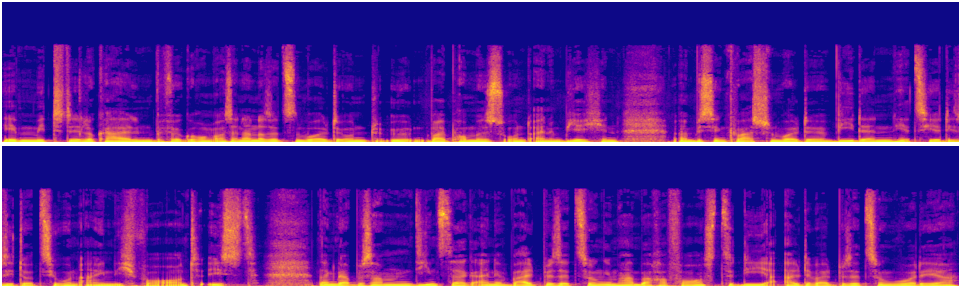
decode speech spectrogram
eben mit der lokalen Bevölkerung auseinandersetzen wollte und äh, bei Pommes und einem Bierchen ein bisschen quatschen wollte, wie denn jetzt hier die Situation eigentlich vor Ort ist. Dann gab es am Dienstag eine Waldbesetzung im Hambacher Forst. Die alte Waldbesetzung wurde ja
